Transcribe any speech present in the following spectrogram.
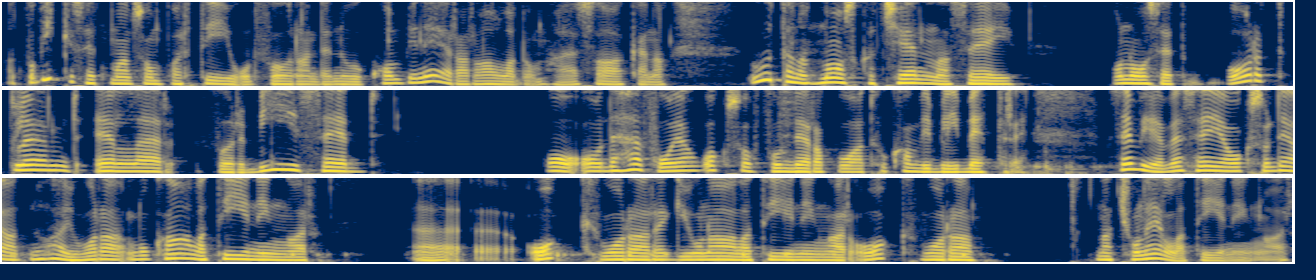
att på vilket sätt man som partiordförande nu kombinerar alla de här sakerna utan att någon ska känna sig på något sätt bortglömd eller förbisedd. Och, och det här får jag också fundera på, att hur kan vi bli bättre? Sen vill jag väl säga också det att nu har ju våra lokala tidningar eh, och våra regionala tidningar och våra nationella tidningar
